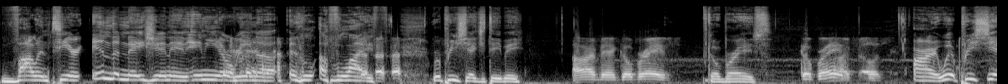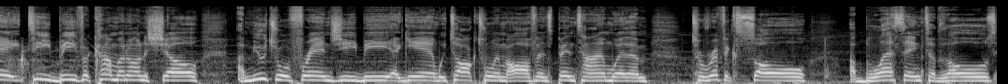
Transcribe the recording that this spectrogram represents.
volunteer in the nation in any arena of life. We appreciate you, TB. All right, man. Go Braves. Go Braves. Go Braves. All right, fellas. All right, we appreciate TB for coming on the show. A mutual friend, GB. Again, we talk to him often, spend time with him. Terrific soul, a blessing to those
